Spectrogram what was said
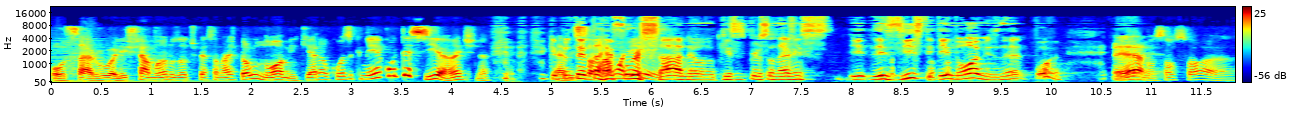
ou o Saru ali chamando os outros personagens pelo nome, que era uma coisa que nem acontecia antes, né? que é pra tentar reforçar, ali... né? Que esses personagens existem, têm nomes, né? Porra. É, é, não são só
